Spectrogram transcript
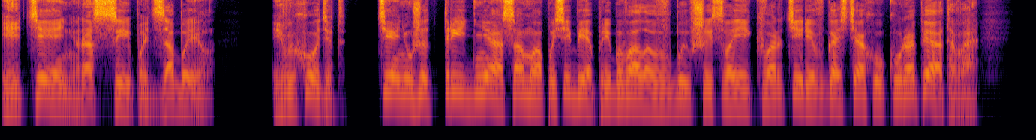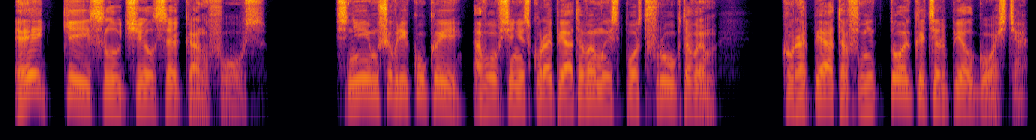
И тень рассыпать забыл. И выходит, Тень уже три дня сама по себе пребывала в бывшей своей квартире в гостях у Куропятова. Экий случился конфуз. С ним Шеврикукой, а вовсе не с Куропятовым и с Постфруктовым. Куропятов не только терпел гостя,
